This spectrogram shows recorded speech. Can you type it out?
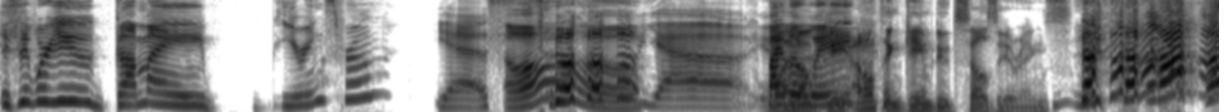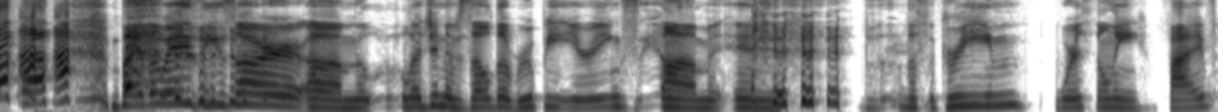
Is it where you got my earrings from? Yes. Oh. yeah. By Well, I the know way- Ga- I don't think Game Dude sells earrings. By the way, these are um, Legend of Zelda rupee earrings um, in the, the green, worth only five.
